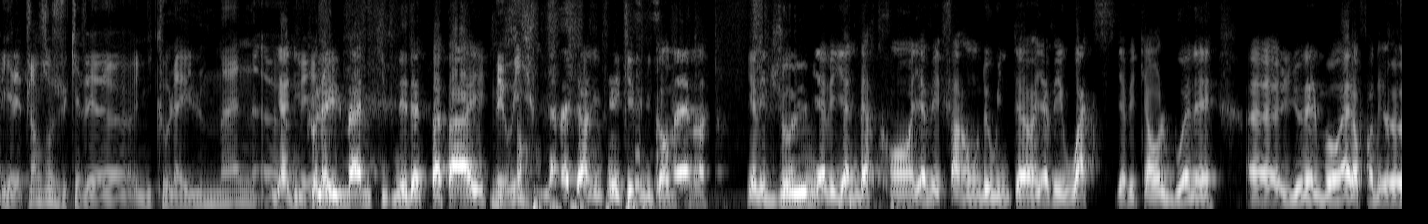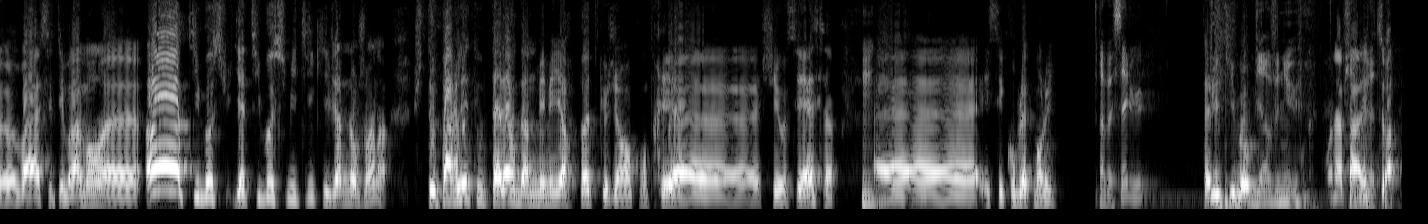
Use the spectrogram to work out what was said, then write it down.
Il y avait plein de gens, j'ai vu qu'il y avait euh, Nicolas Hulman. Euh, il y a Nicolas Hulman qui venait d'être papa et qui sorti de la maternité et qui est venu quand même. Il y avait Joe Hume, il y avait Yann Bertrand, il y avait Pharaon de Winter, il y avait Wax, il y avait Carole Boinet, euh, Lionel Morel. Enfin, voilà, c'était vraiment. Oh, Thibaut, il y a Thibaut Smithy qui vient de nous rejoindre. Je te parlais tout à l'heure d'un de mes meilleurs potes que j'ai rencontré chez OCS hmm. et c'est complètement lui. Ah bah salut. Salut Thibaut. Bienvenue. On a parlé de toi.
